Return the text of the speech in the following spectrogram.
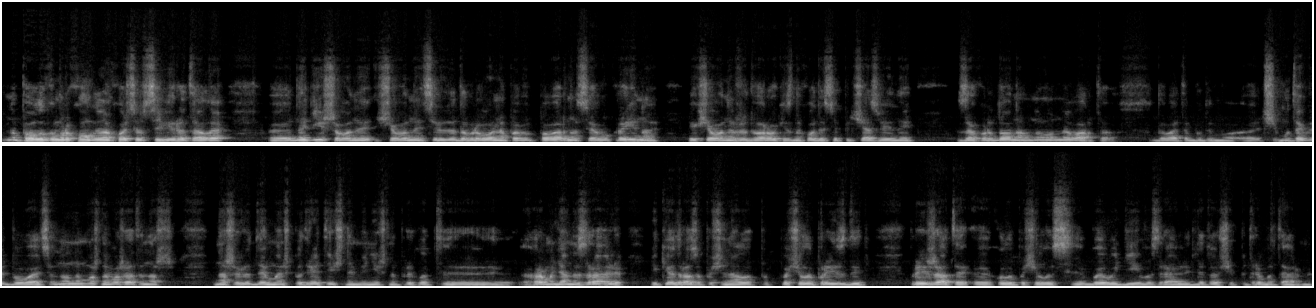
Ну, по великому рахунку нам хочеться в це вірити, але надій, що вони, що вони ці люди добровольно повернуться в Україну, якщо вони вже два роки знаходяться під час війни за кордоном, ну не варто. Давайте будемо. е, Чому так відбувається? Ну не можна вважати наш, наших людей менш патріотичними, ніж, наприклад, е, громадян Ізраїлю, які одразу починали почали приїздити, приїжджати, е, коли почались бойові дії в Ізраїлі для того, щоб підтримати армію.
